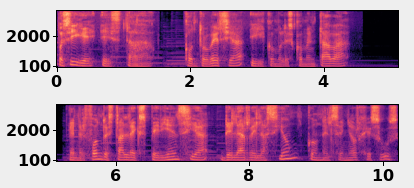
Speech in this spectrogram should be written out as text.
Pues sigue esta controversia y como les comentaba, en el fondo está la experiencia de la relación con el Señor Jesús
